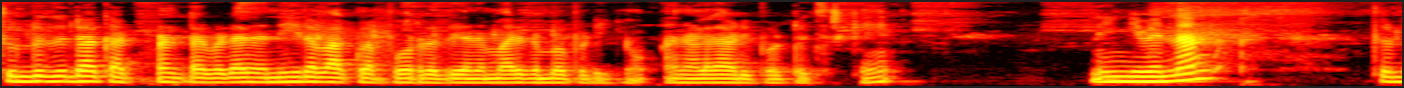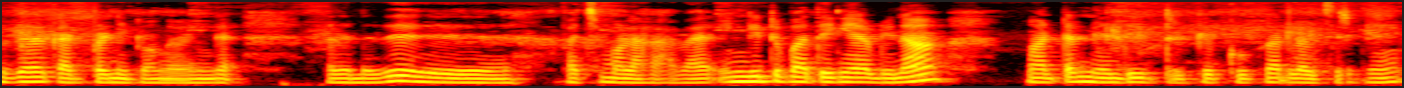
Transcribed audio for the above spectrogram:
துண்டு துண்டாக கட் பண்ணுறத விட அந்த நீல வாக்கில் போடுறது அந்த மாதிரி ரொம்ப பிடிக்கும். அதனால தான் அப்படி போட்டு வச்சுருக்கேன். நீங்கள் வேணால் துண்டு துண்டாக கட் பண்ணிக்கோங்க வெங்க அது என்னது? பச்சை மிளகாவை. இங்கிட்டு பார்த்தீங்க அப்படின்னா மட்டன் வெந்துக்கிட்டு குக்கரில் வச்சுருக்கேன்.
